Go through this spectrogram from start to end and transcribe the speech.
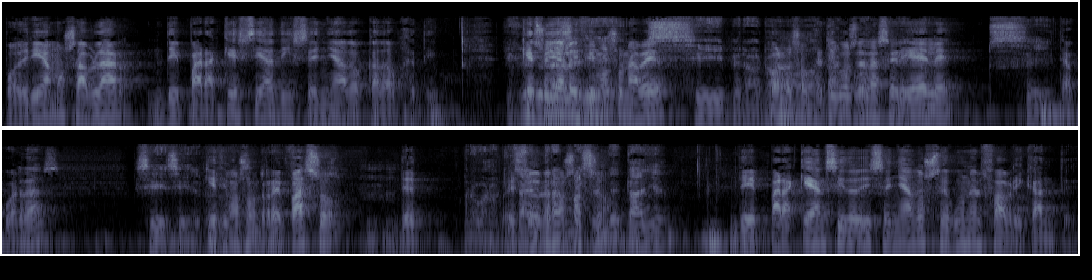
podríamos hablar de para qué se ha diseñado cada objetivo. Que eso ya lo serie- hicimos una vez Sí, pero no con los objetivos de la serie L. Sí. ¿Te acuerdas? Sí, sí. Que hicimos un repaso de Pero bueno, eso más en detalle. de para qué han sido diseñados según el fabricante.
